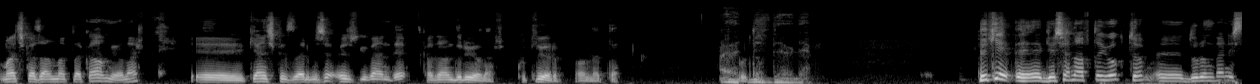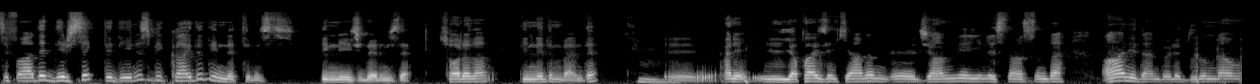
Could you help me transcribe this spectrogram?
maç kazanmakla kalmıyorlar. E, genç kızlarımıza özgüven de kazandırıyorlar. Kutluyorum onları da. Evet Buradan. biz de öyle. Peki e, geçen hafta yoktum. E, durumdan istifade dirsek dediğiniz bir kaydı dinlettiniz dinleyicilerimize. Sonradan dinledim ben de. Hmm. E, hani e, yapay zekanın e, canlı yayın esnasında aniden böyle durumdan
